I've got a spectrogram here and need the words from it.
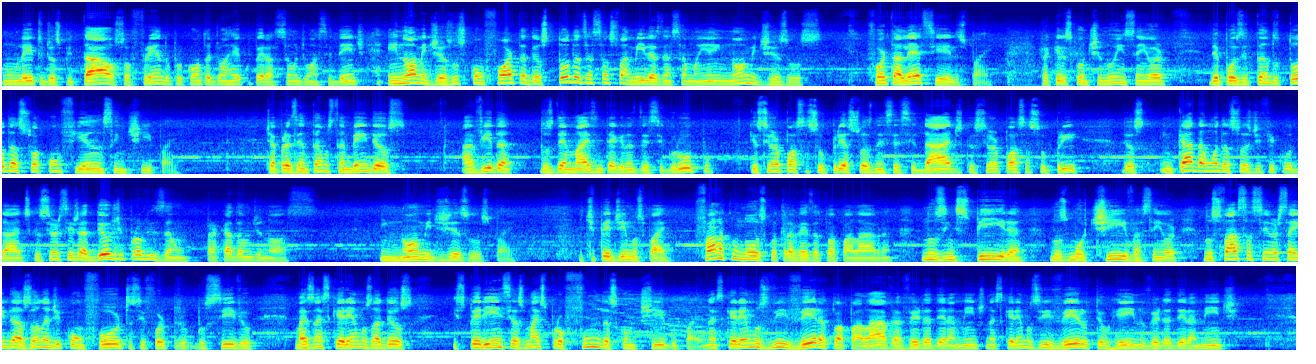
num leito de hospital, sofrendo por conta de uma recuperação de um acidente. Em nome de Jesus, conforta, Deus, todas essas famílias nessa manhã, em nome de Jesus. Fortalece eles, Pai, para que eles continuem, Senhor, depositando toda a sua confiança em Ti, Pai. Te apresentamos também, Deus, a vida dos demais integrantes desse grupo, que o Senhor possa suprir as suas necessidades, que o Senhor possa suprir, Deus, em cada uma das suas dificuldades, que o Senhor seja Deus de provisão para cada um de nós. Em nome de Jesus, Pai. E te pedimos, Pai, Fala conosco através da tua palavra, nos inspira, nos motiva, Senhor. Nos faça, Senhor, sair da zona de conforto, se for possível, mas nós queremos, ó Deus, experiências mais profundas contigo, Pai. Nós queremos viver a tua palavra verdadeiramente, nós queremos viver o teu reino verdadeiramente.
